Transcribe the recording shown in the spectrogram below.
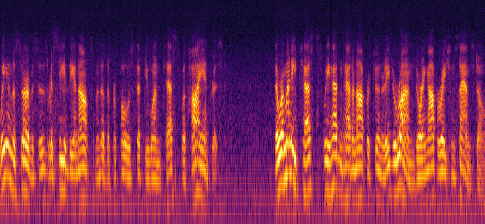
We in the services received the announcement of the proposed 51 tests with high interest. There were many tests we hadn't had an opportunity to run during Operation Sandstone.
